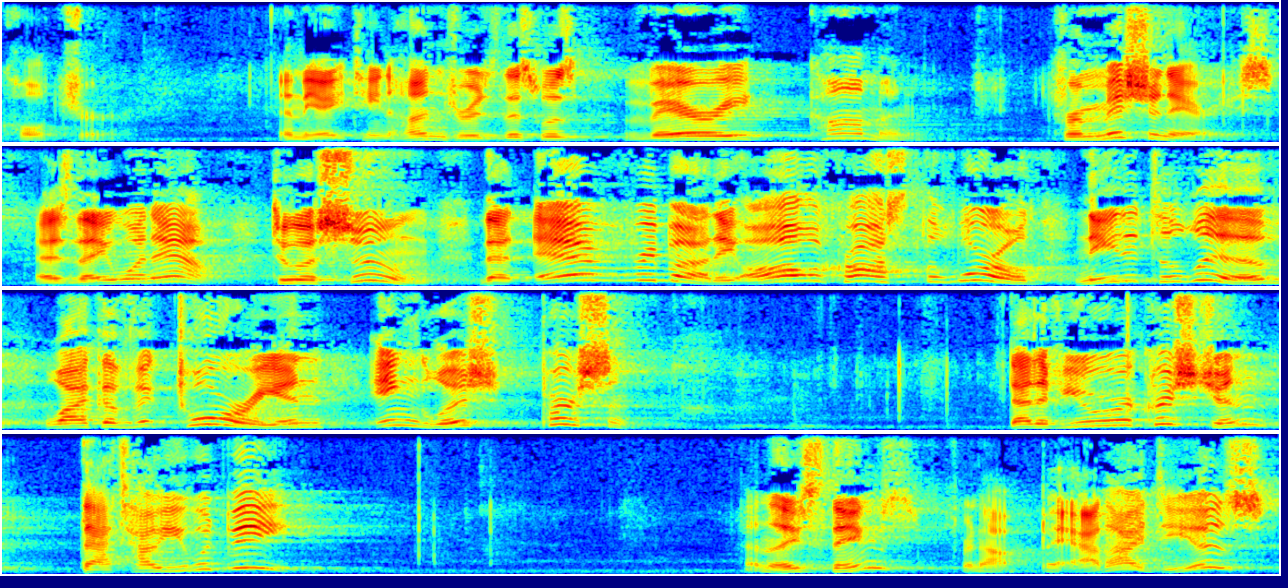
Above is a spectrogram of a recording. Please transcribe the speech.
culture. In the 1800s, this was very common for missionaries as they went out to assume that everybody all across the world needed to live like a Victorian English person. That if you were a Christian, that's how you would be. And these things were not bad ideas,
